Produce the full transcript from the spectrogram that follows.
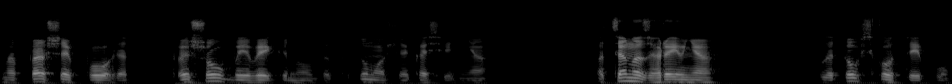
На перший погляд. Прийшов би і викинув би, подумав, що якась фігня. А це в нас гривня литовського типу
